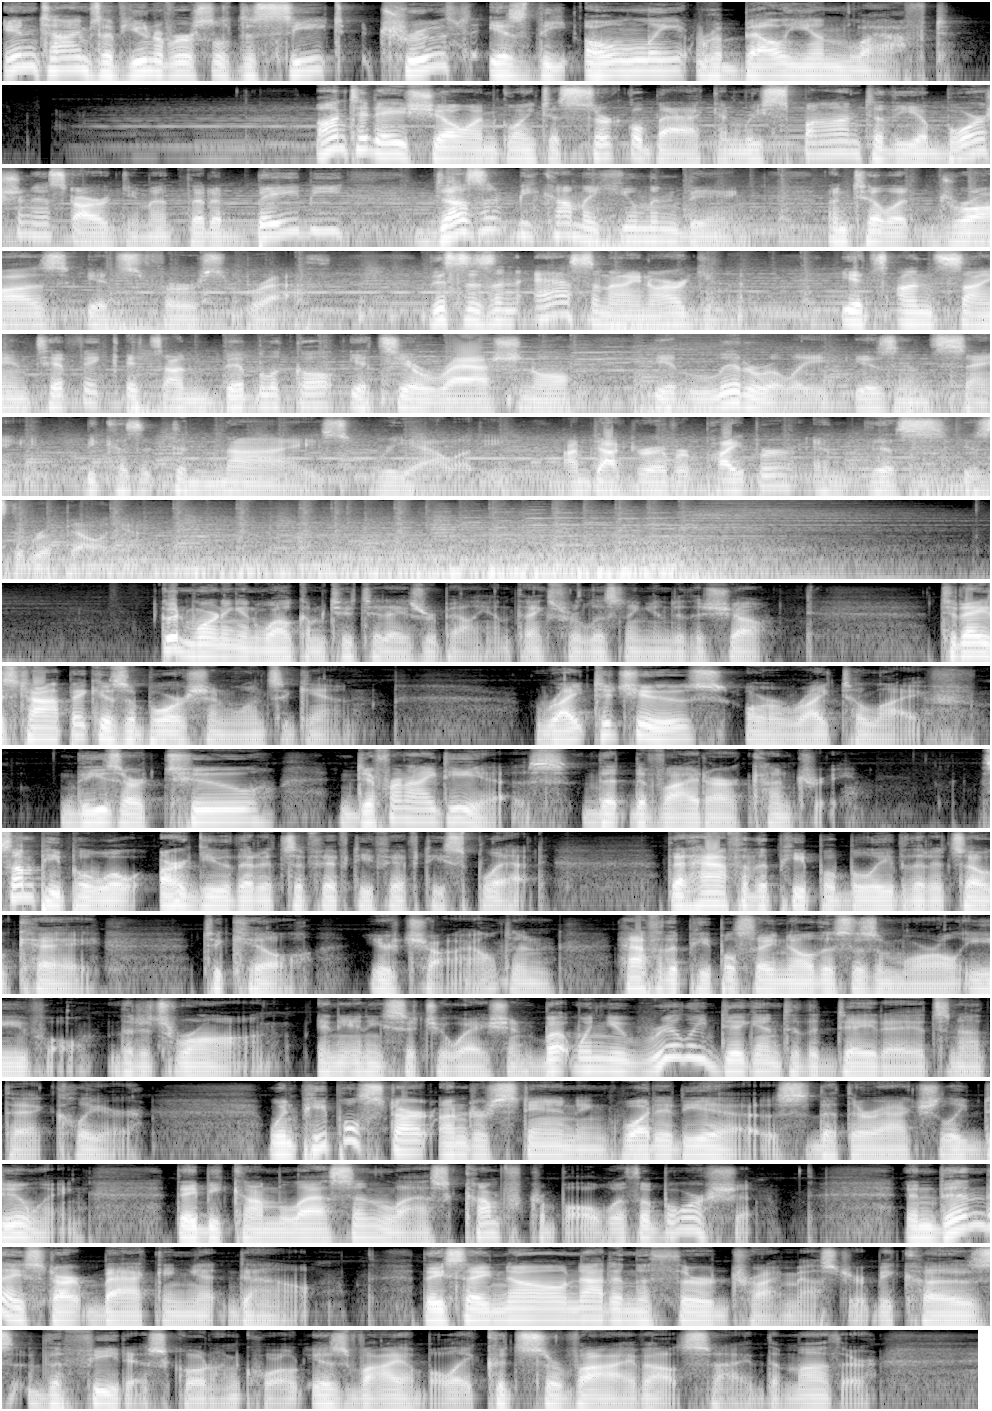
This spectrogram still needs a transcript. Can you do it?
In times of universal deceit, truth is the only rebellion left. On today's show, I'm going to circle back and respond to the abortionist argument that a baby doesn't become a human being until it draws its first breath. This is an asinine argument. It's unscientific, it's unbiblical, it's irrational, it literally is insane because it denies reality. I'm Dr. Everett Piper, and this is The Rebellion. Good morning and welcome to today's Rebellion. Thanks for listening into the show. Today's topic is abortion once again right to choose or right to life. These are two different ideas that divide our country. Some people will argue that it's a 50 50 split, that half of the people believe that it's okay to kill your child, and half of the people say, no, this is a moral evil, that it's wrong in any situation. But when you really dig into the data, it's not that clear. When people start understanding what it is that they're actually doing, they become less and less comfortable with abortion. And then they start backing it down. They say, no, not in the third trimester because the fetus, quote unquote, is viable. It could survive outside the mother.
